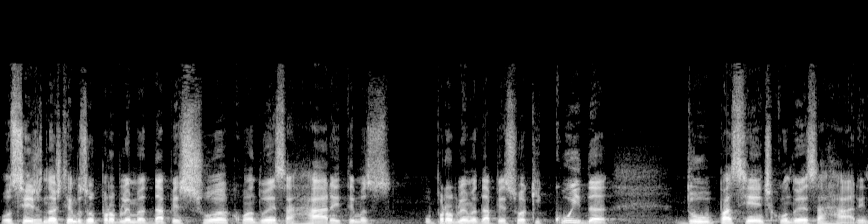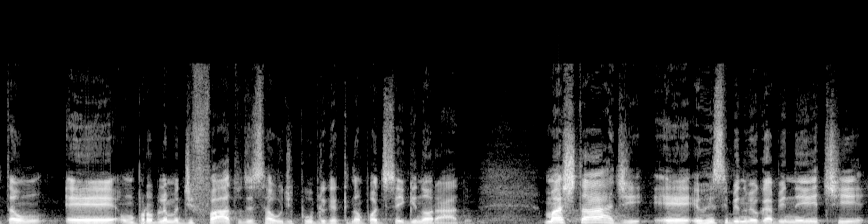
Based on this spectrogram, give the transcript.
Ou seja, nós temos o problema da pessoa com a doença rara e temos o problema da pessoa que cuida do paciente com doença rara. Então, é um problema de fato de saúde pública que não pode ser ignorado. Mais tarde, é, eu recebi no meu gabinete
